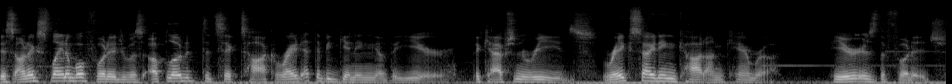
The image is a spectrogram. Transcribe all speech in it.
This unexplainable footage was uploaded to TikTok right at the beginning of the year. The caption reads, Rake sighting caught on camera. Here is the footage.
